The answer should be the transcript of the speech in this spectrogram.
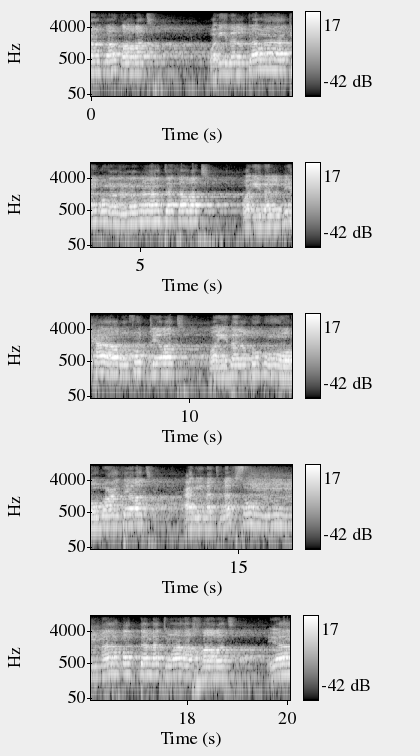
انفطرت وإذا الكواكب انتثرت وإذا البحار فجرت وإذا القبور بعثرت علمت نفس ما قدمت وأخرت. يا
